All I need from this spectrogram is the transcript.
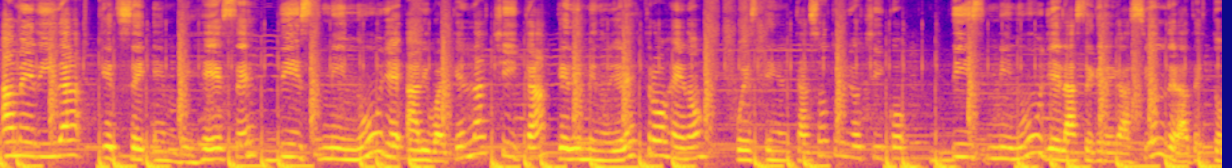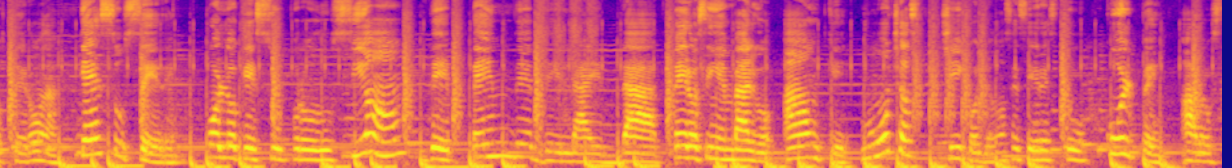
A medida que se envejece, disminuye, al igual que en la chica, que disminuye el estrógeno, pues en el caso tuyo, chico, disminuye la segregación de la testosterona. ¿Qué sucede? Por lo que su producción depende de la edad. Pero sin embargo, aunque muchos chicos, yo no sé si eres tú, culpen a los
